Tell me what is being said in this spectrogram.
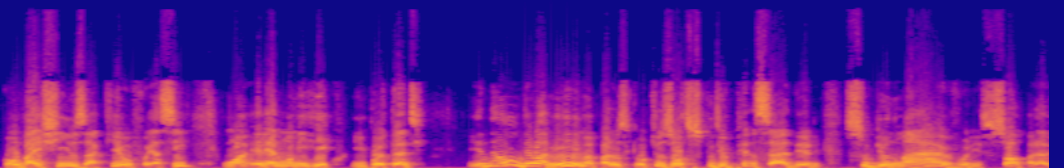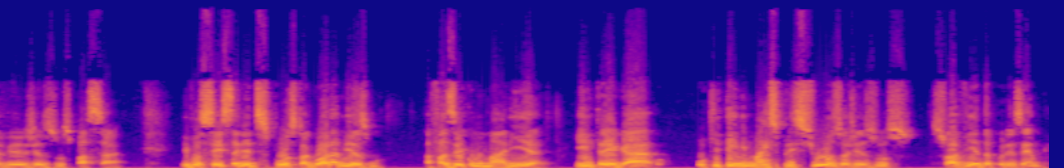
Com o baixinho Zaqueu, foi assim. Ele era um homem rico e importante e não deu a mínima para o que os outros podiam pensar dele. Subiu numa árvore só para ver Jesus passar. E você estaria disposto agora mesmo a fazer como Maria e entregar o que tem de mais precioso a Jesus? Sua vida, por exemplo?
